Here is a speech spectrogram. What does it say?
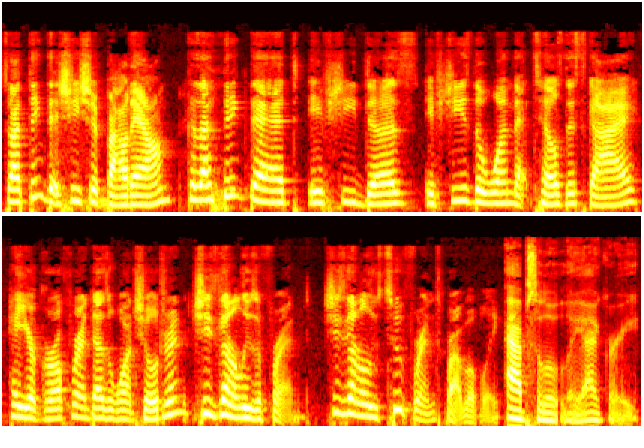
So I think that she should bow down because I think that if she does, if she's the one that tells this guy, hey, your girlfriend doesn't want children, she's going to lose a friend. She's going to lose two friends probably. Absolutely. I agree.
